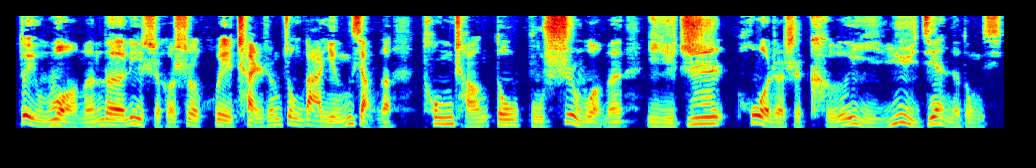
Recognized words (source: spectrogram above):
对我们的历史和社会产生重大影响的，通常都不是我们已知或者是可以预见的东西。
